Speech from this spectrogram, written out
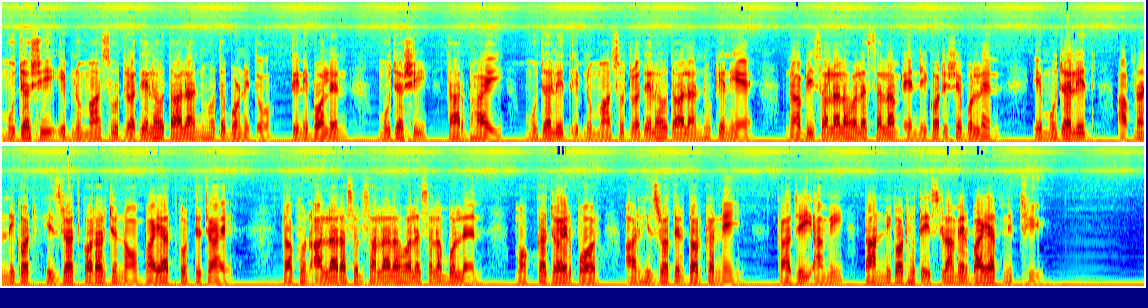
মুজাশি ইবনু মাসুদ রদিয়াল্লাহ তাল্লাহ্ন হতে বর্ণিত। তিনি বলেন, মুজাশি তার ভাই মুজালিদ ইবনু মাসুদ রদিয়াল্লাহ তাল্লাহ্নকে নিয়ে নবী সাল্লাহ আল্লাহ এর নিকট এসে বললেন, এ মুজালিদ, আপনার নিকট হিজরাত করার জন্য বায়াত করতে চায়। তখন আল্লাহ রাসুল সাল্লাহ আল্লাহ বললেন, মক্কা জয়ের পর আর হিজরতের দরকার নেই। কাজেই আমি তার নিকট হতে ইসলামের বায়াত নিচ্ছি।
